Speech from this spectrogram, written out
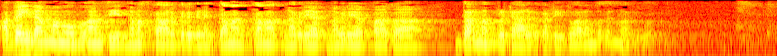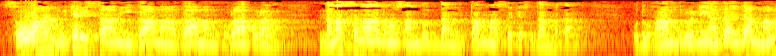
අද ඉඳන් මම ඔබ වහන්සේට নমස්කාර කරගෙන ගමක් ගමක් නගරයක් නගරයක් පාසා ධර්ම ප්‍රචාරක කටයුතු ආරම්භ කරනවා කිව්වා. සෝ අහං විචරිස්සාමි ගාමා ගාමං පුරා පුරං නමස්සමානෝ සම්බුද්ධං ධම්මස්සච සුධම්මතං බුදුහාමුදුරනේ අද ඉඳන් මම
